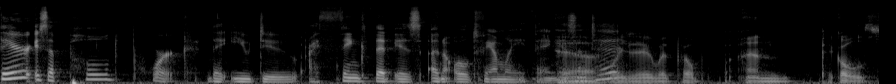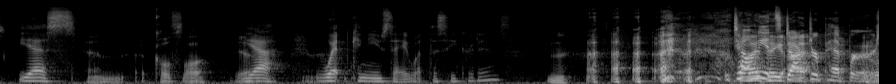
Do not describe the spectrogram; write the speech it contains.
there is a pulled pork that you do. I think that is an old family thing, isn't it? we do with pil- and pickles Yes. and coleslaw. Yeah. What can you say? What the secret is? Tell Well, me it's think I- Dr. Pepper or Right.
